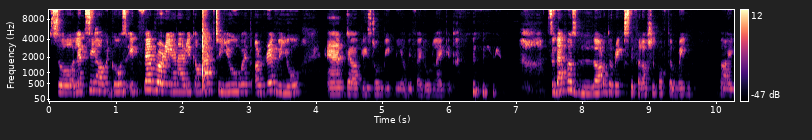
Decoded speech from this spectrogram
So let's see how it goes in February. And I will come back to you with a review. And uh, please don't beat me up if I don't like it. So that was Lord of the Rings, The Fellowship of the Ring by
